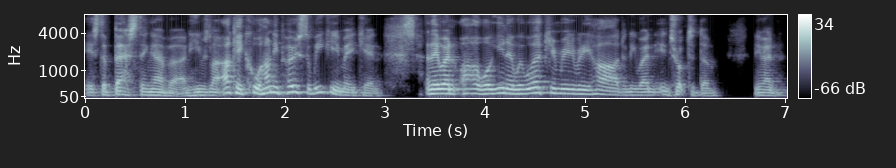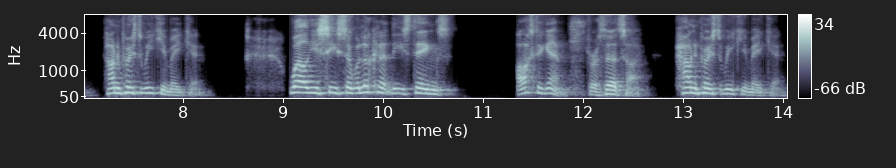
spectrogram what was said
it's the best thing ever." And he was like, "Okay, cool. How many posts a week are you making?" And they went, "Oh well, you know, we're working really really hard." And he went interrupted them. He went, "How many posts a week are you making?" Well, you see, so we're looking at these things. I'll ask again for a third time. How many posts a week are you making?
